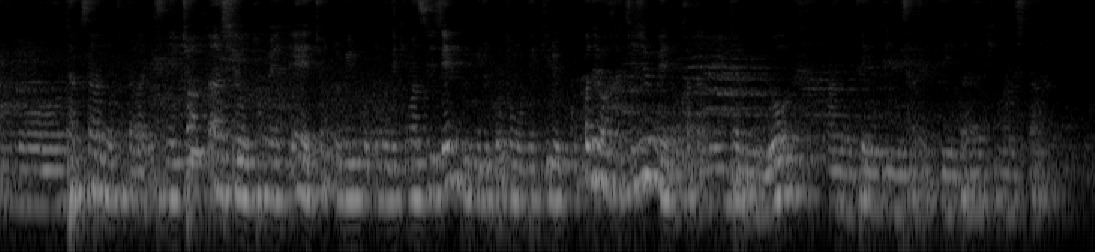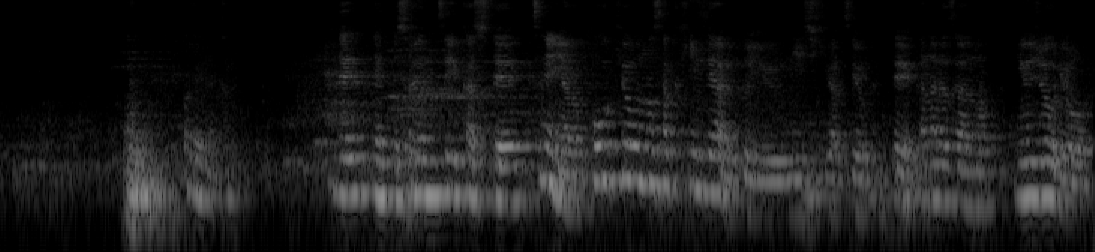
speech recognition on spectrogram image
あのたくさんの方がですねちょっと足を止めてちょっと見ることもできますし全部見ることもできるここでは80名の方のインタビューをあの展示させていただきました。で、えっと、それに追加して常にあの公共の作品であるという認識が強くて必ずあの入場料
